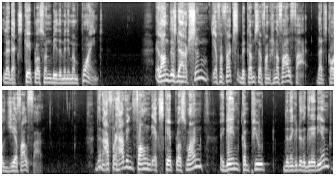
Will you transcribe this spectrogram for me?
let xk plus 1 be the minimum point. Along this direction f of x becomes a function of alpha that is called g of alpha. Then after having found xk plus 1 again compute the negative the gradient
